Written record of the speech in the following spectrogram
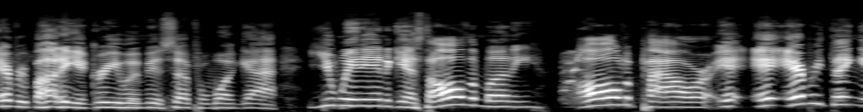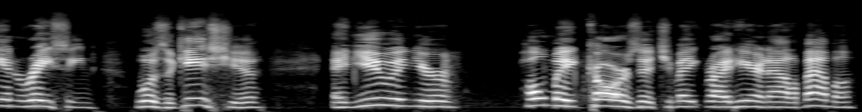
everybody agreed with me except for one guy. You went in against all the money, all the power, it, it, everything in racing was against you, and you and your homemade cars that you make right here in Alabama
